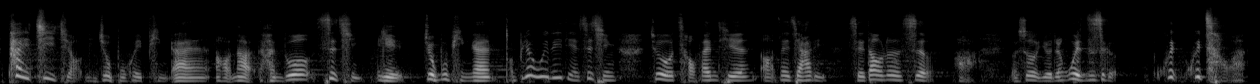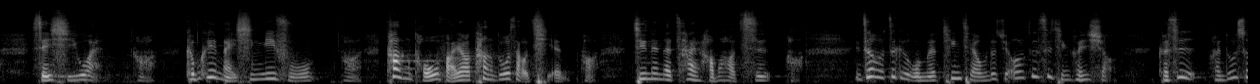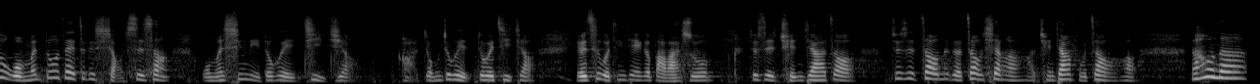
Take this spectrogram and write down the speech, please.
太计较你就不会平安哦。那很多事情也就不平安，不要为了一点事情就吵翻天啊！在家里谁倒垃圾啊？有时候有人为了这个会会吵啊，谁洗碗啊？可不可以买新衣服啊？烫头发要烫多少钱？哈，今天的菜好不好吃？哈，你知道这个我们听起来我们都觉得哦，这事情很小。可是很多时候，我们都在这个小事上，我们心里都会计较，啊，我们就会都会计较。有一次，我听见一个爸爸说，就是全家照，就是照那个照相啊，全家福照哈。然后呢，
